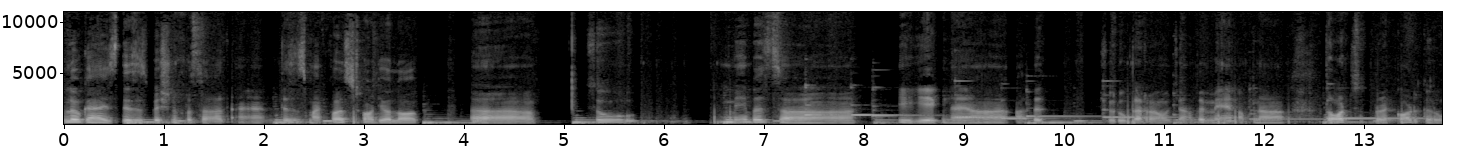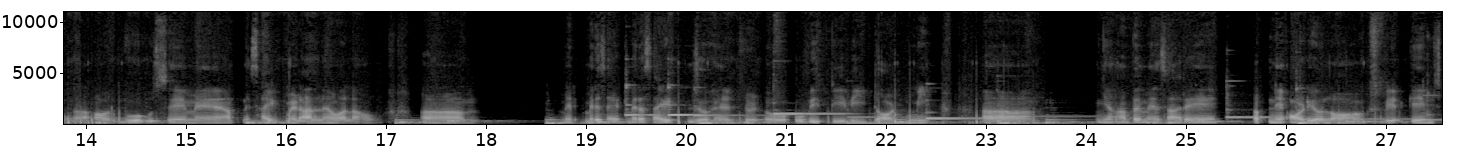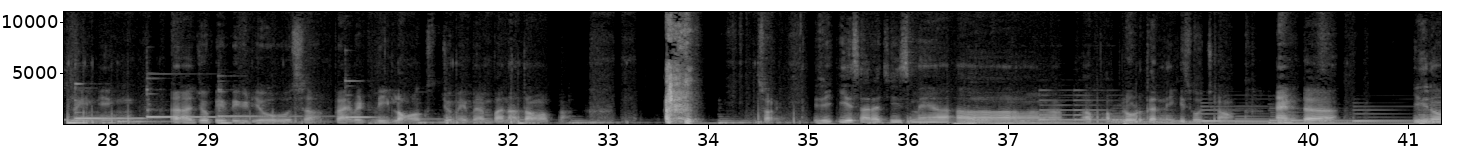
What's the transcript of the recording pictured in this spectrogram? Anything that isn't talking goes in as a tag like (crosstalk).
Hello, guys, this is Vishnu Prasad, and this is my first audio log. Uh, so, मैं बस uh, ये एक नया आदत शुरू कर रहा हूँ जहाँ पे मैं अपना थॉट्स रिकॉर्ड करूँगा और वो उसे मैं अपने साइट में डालने वाला हूँ। Uh, मेरे मेरे साइट मेरा साइट जो है O V P V dot me यहाँ पे मैं सारे अपने ऑडियो लॉग्स गेम स्ट्रीमिंग जो भी वीडियोस प्राइवेट वी लॉग्स जो मैं मैं बनाता हूँ अपना। (coughs) सॉरी ये सारा चीज़ मैं अब अपलोड करने की सोच रहा हूँ। एंड यू नो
